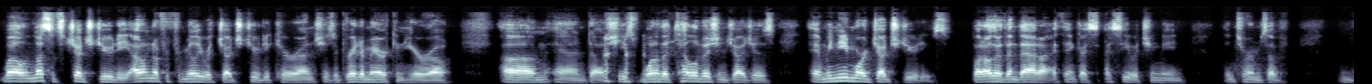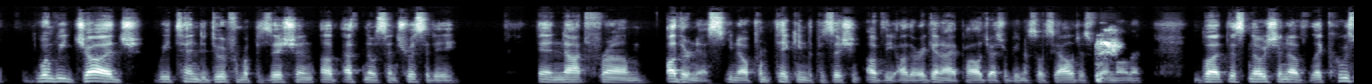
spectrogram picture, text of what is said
Well, unless it's Judge Judy. I don't know if you're familiar with Judge Judy Kiran. She's a great American hero. Um, and uh, she's one of the television judges. And we need more Judge Judys. But other than that, I think I, I see what you mean in terms of when we judge, we tend to do it from a position of ethnocentricity and not from otherness, you know, from taking the position of the other. Again, I apologize for being a sociologist for a moment, but this notion of like who's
